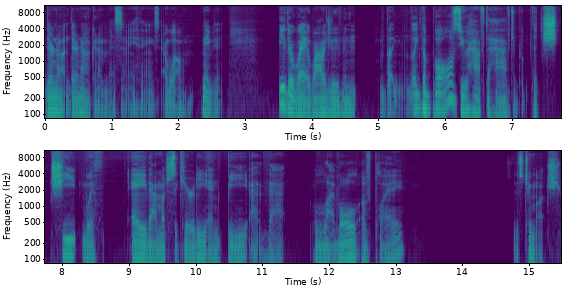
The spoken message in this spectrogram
They're not. They're not gonna miss anything. Well, maybe. Either way, why would you even like like the balls you have to have to to ch- cheat with a that much security and b at that level of play is too much.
